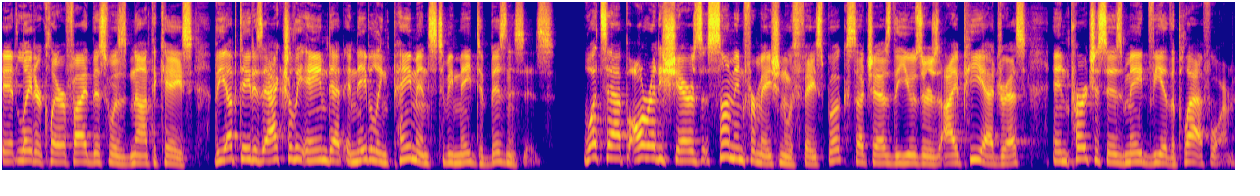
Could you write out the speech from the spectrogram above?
It later clarified this was not the case. The update is actually aimed at enabling payments to be made to businesses. WhatsApp already shares some information with Facebook, such as the user's IP address and purchases made via the platform.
